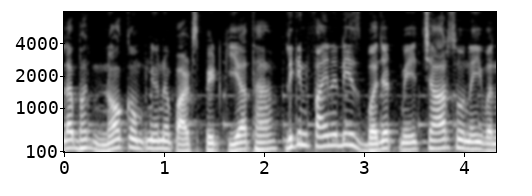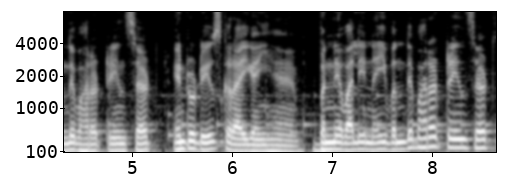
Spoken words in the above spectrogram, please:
लगभग 9 कंपनियों ने पार्टिसिपेट किया था। लेकिन फाइनली इस बजट में 400 नई Vande Bharat train set introduce कराई गई हैं। बनने वाली नई Vande Bharat train set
